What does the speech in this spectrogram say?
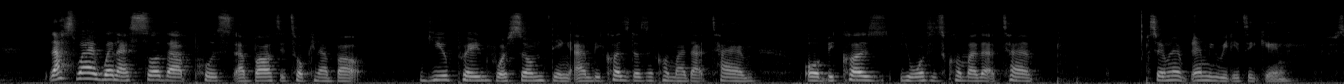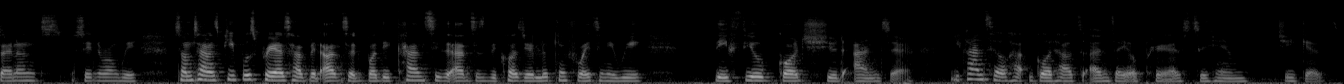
that's why when I saw that post about it talking about you praying for something and because it doesn't come at that time or because you wanted to come at that time. So let, let me read it again so I don't say the wrong way. Sometimes people's prayers have been answered, but they can't see the answers because they're looking for it in a way they feel God should answer. You can't tell God how to answer your prayers to Him. Gets,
